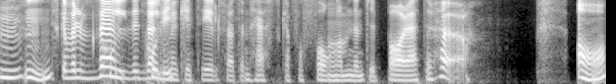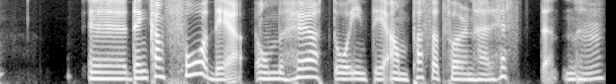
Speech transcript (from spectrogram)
Mm. Mm. Det ska väl väldigt, väldigt mycket till för att en häst ska få fång om den typ bara äter hö? Ja, eh, den kan få det om höet då inte är anpassat för den här hästen. Mm.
